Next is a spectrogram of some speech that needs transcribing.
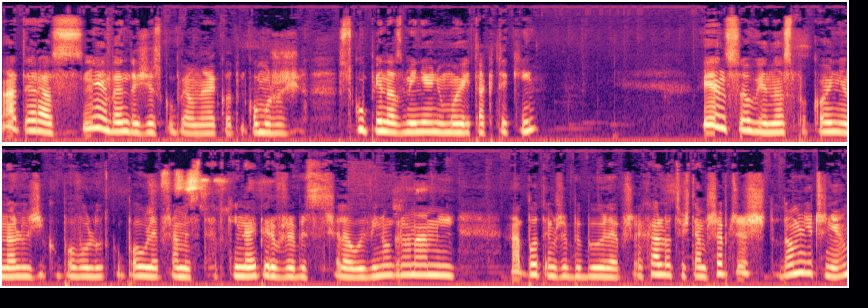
A teraz nie będę się skupiał na eko, tylko może się skupię na zmienieniu mojej taktyki. Więc sobie na spokojnie, na luziku, powolutku poulepszamy statki. Najpierw, żeby strzelały winogronami, a potem, żeby były lepsze. Halo, coś tam szepczesz? To do mnie, czy nie? E,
